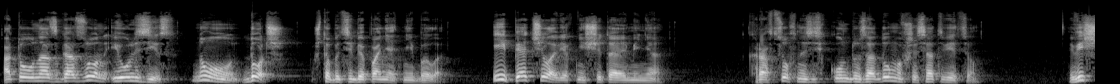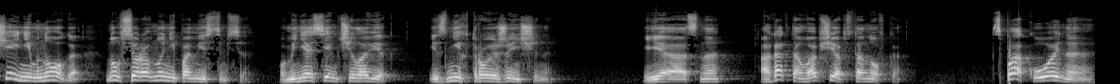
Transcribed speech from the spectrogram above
А то у нас газон и ульзис. Ну, додж, чтобы тебе понятней было. И пять человек, не считая меня». Кравцов на секунду задумавшись, ответил. «Вещей немного, но все равно не поместимся. У меня семь человек, из них трое женщины». «Ясно. А как там вообще обстановка?» «Спокойно.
